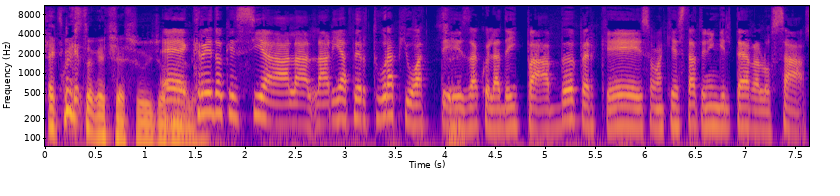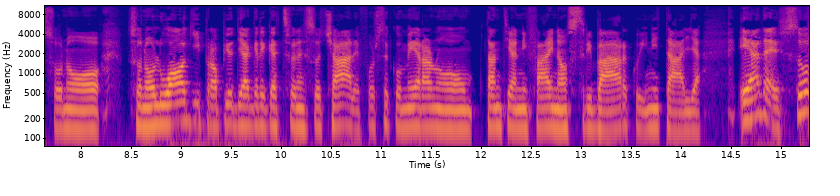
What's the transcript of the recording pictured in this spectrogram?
è questo che c'è sui giornali. Eh, credo che sia la, la, riapertura più attesa, sì. quella dei pub, perché insomma chi è stato in Inghilterra lo sa, sono, sono luoghi proprio di aggregazione sociale, forse come erano tanti anni fa i nostri bar qui in Italia. E adesso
